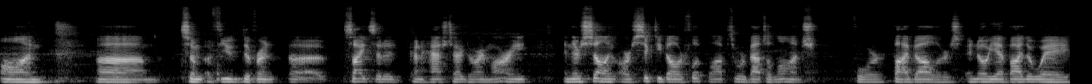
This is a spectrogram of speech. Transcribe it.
on um, some a few different uh, sites that had kind of hashtagged Hari Mari, and they're selling our sixty dollar flip flops we're about to launch for five dollars. And oh yeah, by the way,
